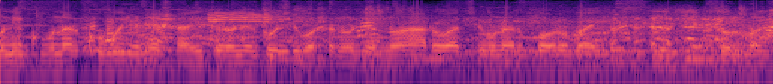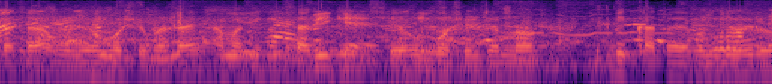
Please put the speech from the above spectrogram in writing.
উনি ওনার খুবই নেশা এই ধরনের বসি বসানোর জন্য। আরও আছে ওনার বড় ভাই সলমান চাচা উনিও বসে বসায়। আমাদের ইসাককে সেও বসির জন্য বিখ্যাত এবং জহিরুল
